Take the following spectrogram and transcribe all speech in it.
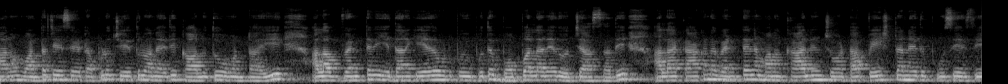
మనం వంట చేసేటప్పుడు చేతులు అనేది కాలుతూ ఉంటాయి. అలా వెంటనే దానికి ఏదో ఒకటి పోయిపోతే బొబ్బలు అనేది వచ్చేస్తుంది. అలా కాకుండా వెంటనే మనం కాలిన చోట పేస్ట్ అనేది పూసేసి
